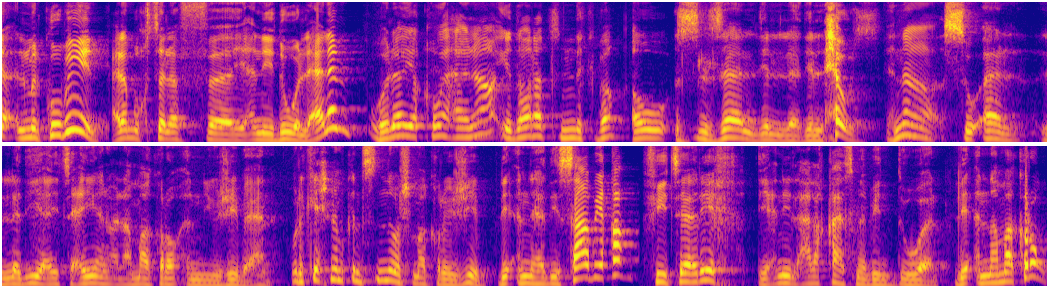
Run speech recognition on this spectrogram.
المنكوبين على مختلف آه، يعني دول العالم ولا يقوى على إدارة النكبة أو الزلزال ديال ديال الحوز. هنا السؤال الذي يتعين على ماكرون أن يجيب عنه. ولكن إحنا ما كنتسناوش ماكرون يجيب لأن هذه سابقة في تاريخ يعني العلاقات ما بين الدول. لأن ماكرون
